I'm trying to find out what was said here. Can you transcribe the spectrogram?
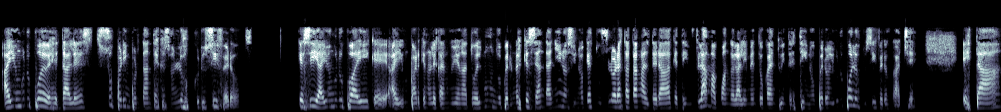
Hay un grupo de vegetales súper importantes que son los crucíferos, que sí, hay un grupo ahí que hay un par que no le cae muy bien a todo el mundo, pero no es que sean dañinos, sino que tu flora está tan alterada que te inflama cuando el alimento cae en tu intestino. Pero el grupo de los crucíferos, gache, está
